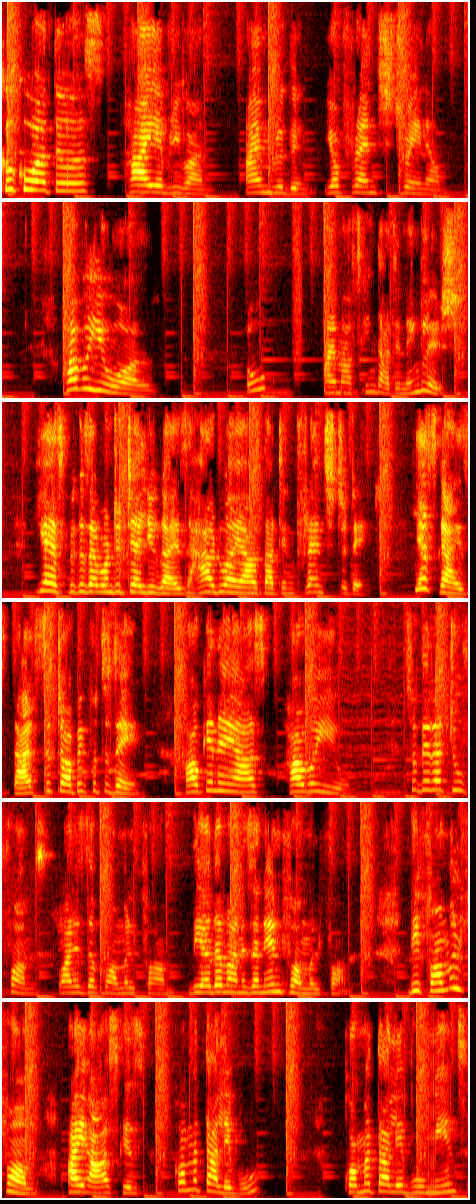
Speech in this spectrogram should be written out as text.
Tous. Hi everyone. I'm Rudin, your French trainer. How are you all? Oh, I'm asking that in English. Yes, because I want to tell you guys how do I ask that in French today? Yes, guys, that's the topic for today. How can I ask how are you? So there are two forms. One is the formal form, the other one is an informal form. The formal form I ask is Comment allez-vous? Comment allez-vous means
